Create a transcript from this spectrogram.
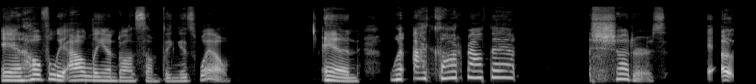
and hopefully I'll land on something as well. And when I thought about that, shudders uh,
